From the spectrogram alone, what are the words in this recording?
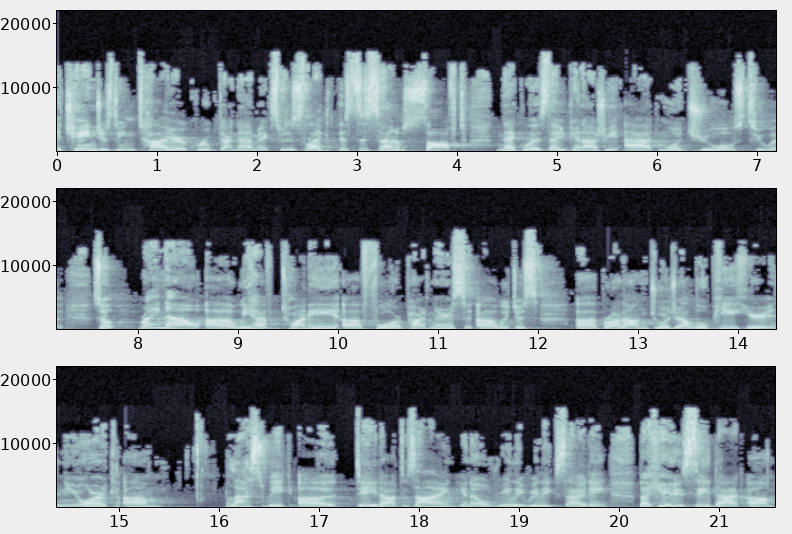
it changes the entire group dynamics. So it's like, it's this kind of soft necklace that you can actually add more jewels to it. So right now, uh, we have 24 partners. Uh, we just uh, brought on Giorgia Lupi here in New York. Um, last week, uh, data design, you know, really, really exciting. But here you see that um,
